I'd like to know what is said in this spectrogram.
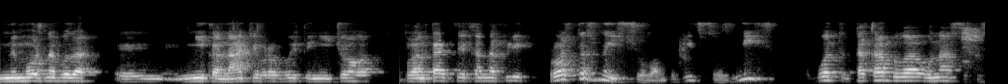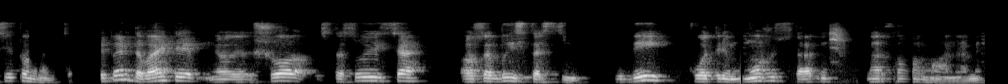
Не можна було е, ні канатів робити, нічого. Плантація коноплі просто знищувала. І все, знищувала. От така була у нас ситуація. Тепер давайте, е, що стосується особистості людей, котрі можуть стати наркоманами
